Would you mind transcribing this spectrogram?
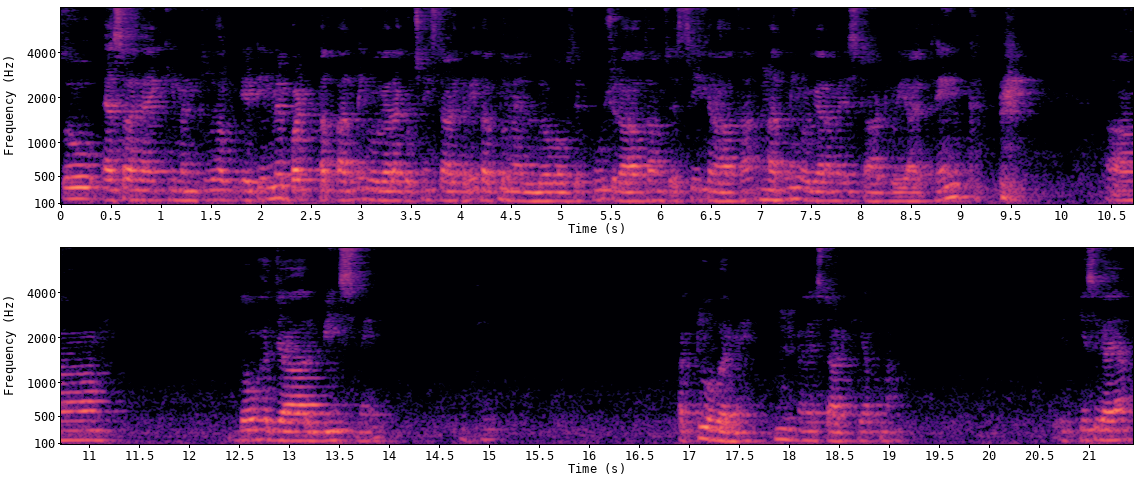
So ऐसा है कि मैंने 2018 में बट तब अर्निंग वगैरह कुछ नहीं स्टार्ट करी। तब तो मैं लोगों से पूछ रहा था उनसे सीख रहा था। हम्म। अर्निंग वगैरह मेरी स्टार्ट हुई आई थिंक 2020 में. अक्टूबर में हम्म। मैंने स्टार्ट किया अपना। इक्कीस गया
